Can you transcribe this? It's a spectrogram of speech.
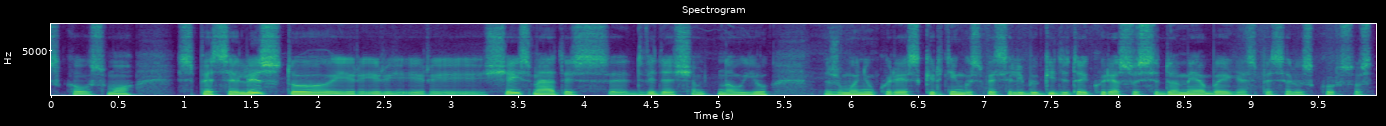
skausmo specialistų ir, ir, ir šiais metais 20 naujų žmonių, kurie skirtingų specialybių gydytojai, kurie susidomėjo, baigė specialius kursus,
